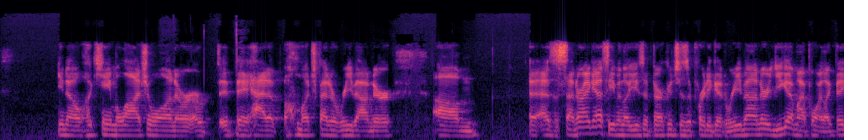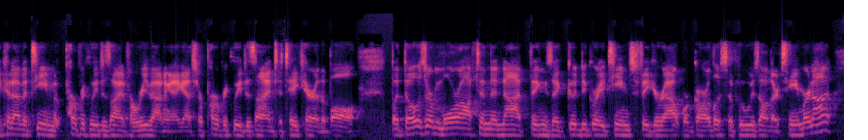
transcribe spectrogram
you know, Hakeem Olajuwon or, or if they had a, a much better rebounder um, as a center, I guess. Even though Jusuf Nurkic is a pretty good rebounder, you get my point. Like they could have a team perfectly designed for rebounding, I guess, or perfectly designed to take care of the ball. But those are more often than not things that good to great teams figure out, regardless of who is on their team or not.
